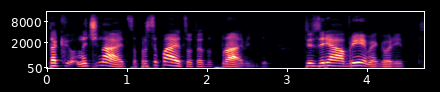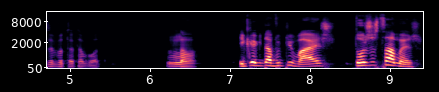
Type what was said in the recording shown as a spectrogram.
так начинается, просыпается вот этот праведник. Ты зря время, говорит вот это вот. Но. И когда выпиваешь, то же самое же.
